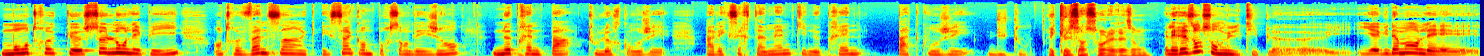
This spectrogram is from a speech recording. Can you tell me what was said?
montrent que selon les pays, entre 25 et 50 des gens ne prennent pas tous leurs congés, avec certains même qui ne prennent pas de congés du tout. Et quelles en sont les raisons? Les raisons sont multiples. Euh, il y a évidemment les,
